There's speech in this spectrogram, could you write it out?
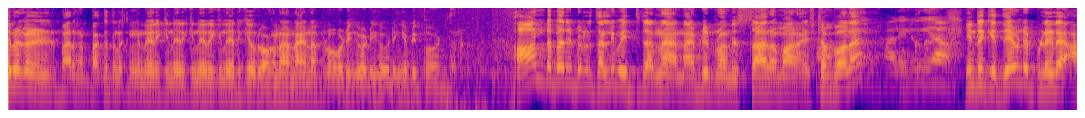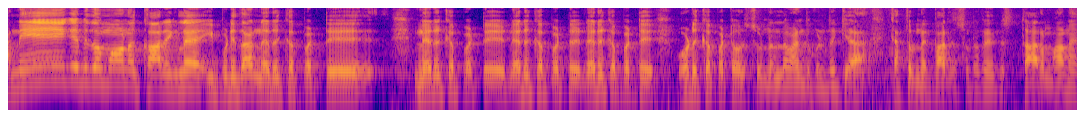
இவர்கள் பாருங்க பக்கத்தில் இருக்கவங்க நெருக்கி நெருக்கி நெருக்கி நெருக்கி வருவாங்க நான் என்ன பண்ணுவேன்? ஒடுங்கி ஒடுங்கி ஒடுங்கி இப்படி போய் விடுறேன் ஆண்டவர் இப்படி தள்ளி வைத்துட்டாருன்னா நான் எப்படி பண்ணுவேன்? விஸ்தாரமா நான் இஷ்டம் போல இன்றைக்கு தேவனுடைய பிள்ளைகளை அநேக விதமான காரியங்களை இப்படி தான் நெருக்கப்பட்டு நெருக்கப்பட்டு நெருக்கப்பட்டு நெருக்கப்பட்டு ஒடுக்கப்பட்ட ஒரு சூழ்நிலை வாழ்ந்து கொண்டிருக்கியா? கத்தருனை பார்த்து சொல்ற விஸ்தாரமான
